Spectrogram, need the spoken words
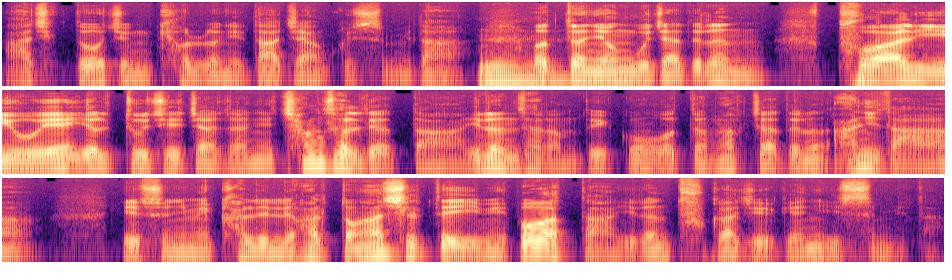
아직도 지금 결론이 나지 않고 있습니다. 음. 어떤 연구자들은 부활 이후에 열두 제자단이 창설되었다 이런 사람도 있고 어떤 학자들은 아니다 예수님이 갈릴리 활동하실 때 이미 뽑았다 이런 두 가지 의견이 있습니다.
